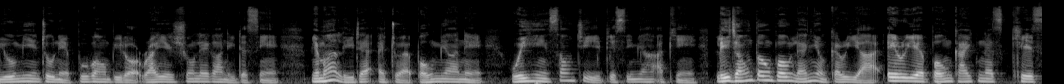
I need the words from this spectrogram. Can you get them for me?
မျိုးမြင့်တို့နဲ့ပူးပေါင်းပြီးတော့ Riot ရှွန်းလဲကနေတဆင့်မြမလေတပ်အတွက်ဘုံများနဲ့ဝေဟင်စောင့်ကြည့်ပစ္စည်းများအပြင်လေကြောင်းသုံးဘုံလမ်းညွန်ကရိယာ Area Bone Guidance Kits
